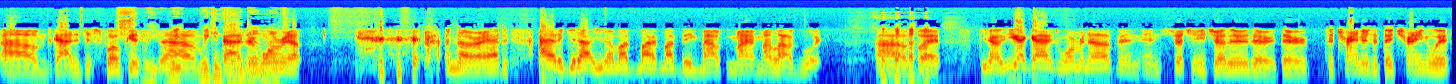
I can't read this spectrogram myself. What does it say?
Um, guys are just focused. We- we- um, we can take guys are down, warming up. I know, right? I had to, I had to get out. You know, my my, my big mouth and my my loud voice. Uh, but you know, you got guys warming up and, and stretching each other. They're they're the trainers that they train with.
